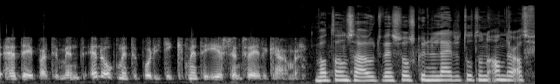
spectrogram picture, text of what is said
het departement en ook met de politiek, met de Eerste en Tweede Kamer. Want dan zou het best wel eens kunnen leiden tot een ander advies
